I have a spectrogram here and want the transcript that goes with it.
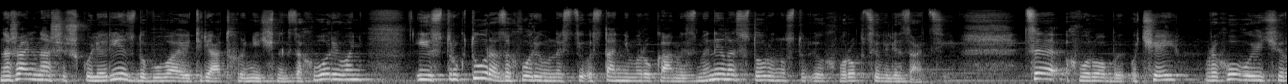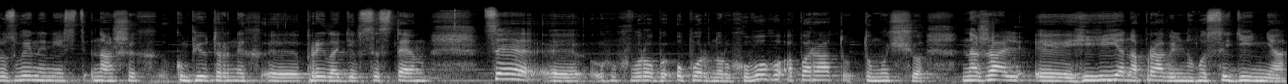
на жаль, наші школярі здобувають ряд хронічних захворювань, і структура захворюваності останніми роками змінилась в сторону хвороб цивілізації. Це хвороби очей, враховуючи розвиненість наших комп'ютерних е, приладів, систем. Це е, хвороби опорно-рухового апарату, тому що, на жаль, е, гігієна правильного сидіння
